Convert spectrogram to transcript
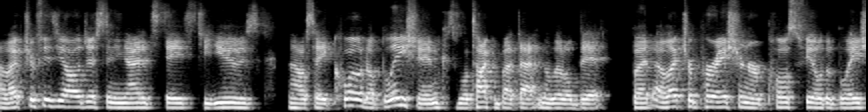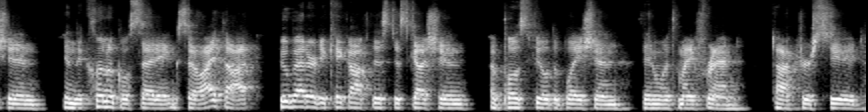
electrophysiologist in the United States to use, and I'll say, quote, ablation, because we'll talk about that in a little bit, but electroporation or pulse field ablation in the clinical setting. So I thought, who better to kick off this discussion of pulse field ablation than with my friend, Dr. Sood.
